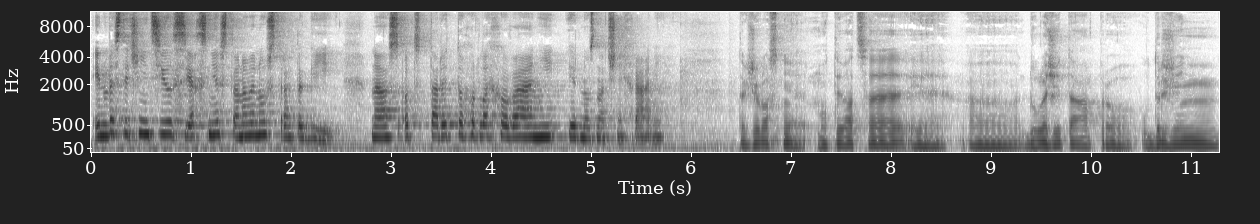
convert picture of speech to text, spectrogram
Investiční cíl s jasně stanovenou strategií nás od tady tohohle chování jednoznačně chrání. Takže vlastně motivace je uh, důležitá pro udržení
